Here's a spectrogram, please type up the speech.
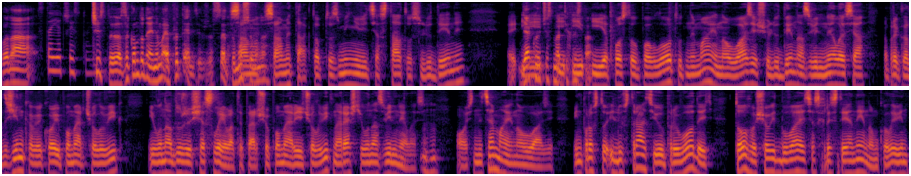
вона Стає чистою. чисто, закон до неї не має претензій вже. Все, тому саме, що вона. саме так. Тобто змінюється статус людини. е, і- Дякуючи смерті і, Христа. І, і апостол Павло тут не має на увазі, що людина звільнилася, наприклад, жінка, в якої помер чоловік, і вона дуже щаслива тепер, що помер її чоловік, нарешті вона звільнилася. Ось не це має на увазі. Він просто ілюстрацію приводить того, що відбувається з християнином, коли він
